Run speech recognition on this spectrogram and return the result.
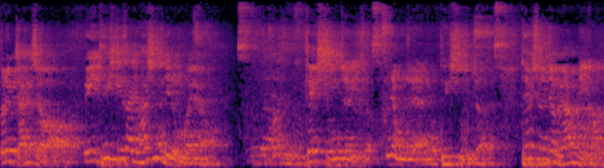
어렵지 않죠? 이 택시 기사님 하시는 일은 뭐예요? 택시 운전이죠. 그냥 운전이 아니고 택시 운전. 택시 운전 왜 합니까?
